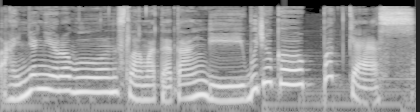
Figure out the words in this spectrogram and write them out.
Anjang Yorobun, selamat datang di Bu Joko Podcast.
